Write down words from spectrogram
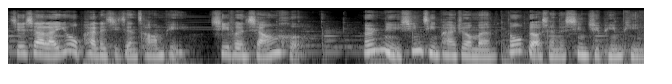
接下来又拍了几件藏品，气氛祥和，而女性竞拍者们都表现得兴趣平平。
